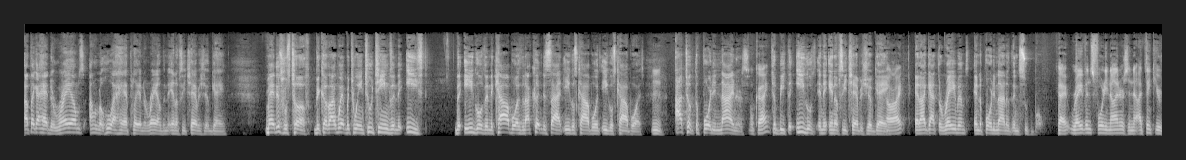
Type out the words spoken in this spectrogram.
I think I had the Rams. I don't know who I had playing the Rams in the NFC Championship game. Man, this was tough because I went between two teams in the East, the Eagles and the Cowboys, and I couldn't decide Eagles, Cowboys, Eagles, Cowboys. I took the 49ers Mm. Okay. to beat the Eagles in the NFC Championship game. All right. And I got the Ravens and the 49ers in the Super Bowl. Okay, Ravens, 49ers, and I think you're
